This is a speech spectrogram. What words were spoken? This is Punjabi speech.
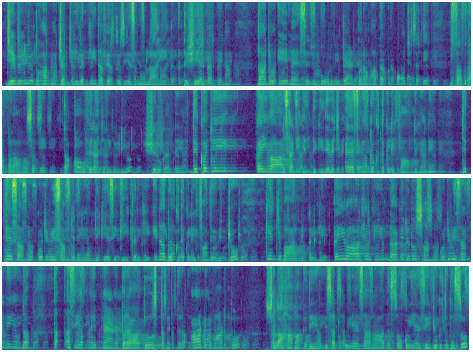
ਜੇ ਵੀਡੀਓ ਤੁਹਾਨੂੰ ਚੰਗੀ ਲੱਗੀ ਤਾਂ ਫਿਰ ਤੁਸੀਂ ਇਸ ਨੂੰ ਲਾਈਕ ਅਤੇ ਸ਼ੇਅਰ ਕਰ ਦੇਣਾ, ਤਾਂ ਜੋ ਇਹ ਮੈਸੇਜ ਹੋਰ ਵੀ ਭੈਣ ਭਰਾਵਾਂ ਤੱਕ ਪਹੁੰਚ ਸਕੇ, ਸਭ ਦਾ ਭਲਾ ਹੋ ਸਕੇ। ਤਾਂ ਆਓ ਫਿਰ ਅੱਜ ਦੀ ਵੀਡੀਓ ਸ਼ੁਰੂ ਕਰਦੇ ਹਾਂ। ਦੇਖੋ ਜੀ, ਕਈ ਵਾਰ ਸਾਡੀ ਜ਼ਿੰਦਗੀ ਦੇ ਵਿੱਚ ਐਸੀਆਂ ਦੁੱਖ ਤਕਲੀਫਾਂ ਆਉਂਦੀਆਂ ਨੇ ਜਿੱਥੇ ਸਾਨੂੰ ਕੁਝ ਵੀ ਸਮਝ ਨਹੀਂ ਆਉਂਦੀ ਕਿ ਅਸੀਂ ਕੀ ਕਰੀਏ ਇਹਨਾਂ ਦੁੱਖ ਤਕਲੀਫਾਂ ਦੇ ਵਿੱਚੋਂ ਕਿੰਜ ਬਾਹਰ ਨਿਕਲੀਏ। ਕਈ ਵਾਰ ਫਿਰ ਕੀ ਹੁੰਦਾ ਕਿ ਜਦੋਂ ਸਾਨੂੰ ਕੁਝ ਵੀ ਸਮਝ ਨਹੀਂ ਆਉਂਦਾ ਤਾਂ ਅਸੀਂ ਆਪਣੇ ਭੈਣ ਭਰਾ ਦੋਸਤ ਮਿੱਤਰ ਆਂਢ ਗੁਆਂਢ ਤੋਂ ਸਲਾਹਾਂ ਮੰਗਦੇ ਆ ਵੀ ਸਾਨੂੰ ਕੋਈ ਐਸਾ ਰਾਹ ਦੱਸੋ ਕੋਈ ਐਸੀ ਜੁਗਤ ਦੱਸੋ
